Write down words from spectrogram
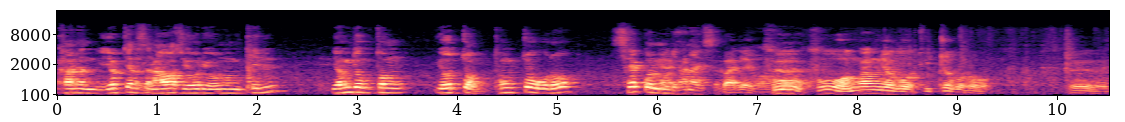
가는 역전에서 나와서 요리 오는 길 영정통 요쪽 동쪽으로 새 골목이 네. 하나 있어. 맞아요. 구, 구 원광여고 뒤쪽으로 그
